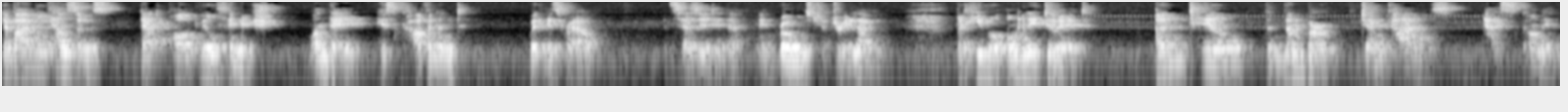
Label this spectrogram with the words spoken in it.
The Bible tells us that God will finish one day his covenant with Israel. It says it in, a, in Romans chapter 11. But he will only do it until the number of Gentiles has come in.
